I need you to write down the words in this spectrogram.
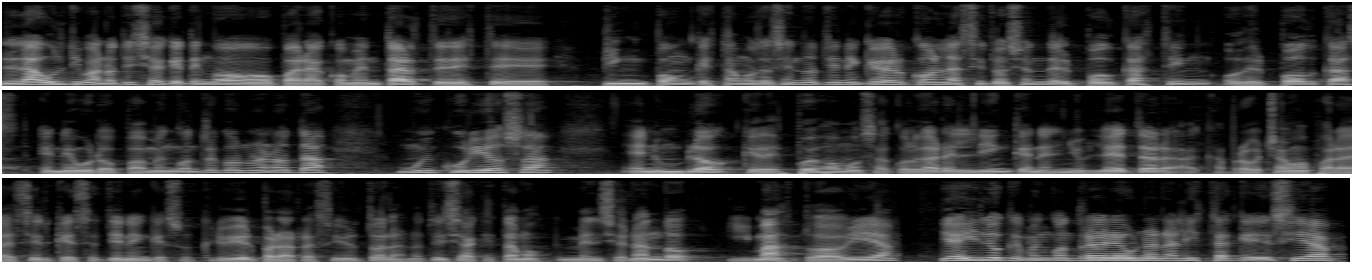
La última noticia que tengo para comentarte de este ping-pong que estamos haciendo tiene que ver con la situación del podcasting o del podcast en Europa. Me encontré con una nota muy curiosa en un blog que después vamos a colgar el link en el newsletter, que aprovechamos para decir que se tienen que suscribir para recibir todas las noticias que estamos mencionando y más todavía. Y ahí lo que me encontré era un analista que decía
